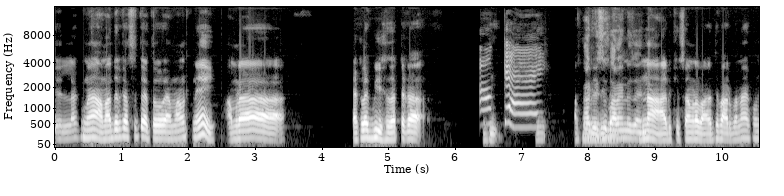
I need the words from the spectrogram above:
দেড় লাখ না আমাদের কাছে তো এত অ্যামাউন্ট নেই। আমরা এক লাখ বিশ হাজার টাকা দিই। আর কিছু বাড়ানো যায় না? আর কিছু আমরা বাড়াতে পারব না। এখন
